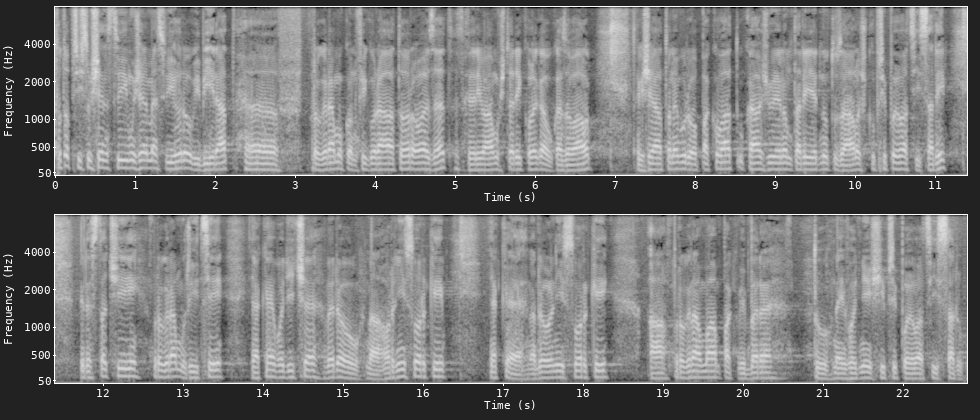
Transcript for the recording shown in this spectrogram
Toto příslušenství můžeme s výhodou vybírat eh, v programu Konfigurátor OEZ, který vám už tady kolega ukazoval, takže já to nebudu opakovat, ukážu jenom tady jednu tu záložku připojovací sady, kde stačí programu říci, jaké vodiče vedou na horní svorky, jaké na dolní svorky a program vám pak vybere tu nejvhodnější připojovací sadu.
